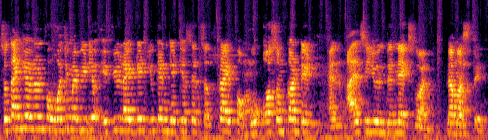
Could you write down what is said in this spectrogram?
So thank you everyone for watching my video. If you liked it, you can get yourself subscribed for more awesome content and I'll see you in the next one. Namaste.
